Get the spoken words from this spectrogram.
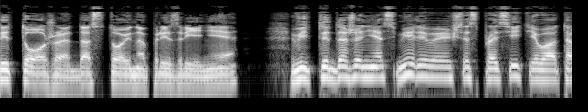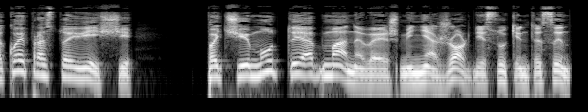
ты тоже достойна презрения, ведь ты даже не осмеливаешься спросить его о такой простой вещи. Почему ты обманываешь меня, Жорди, сукин ты сын?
